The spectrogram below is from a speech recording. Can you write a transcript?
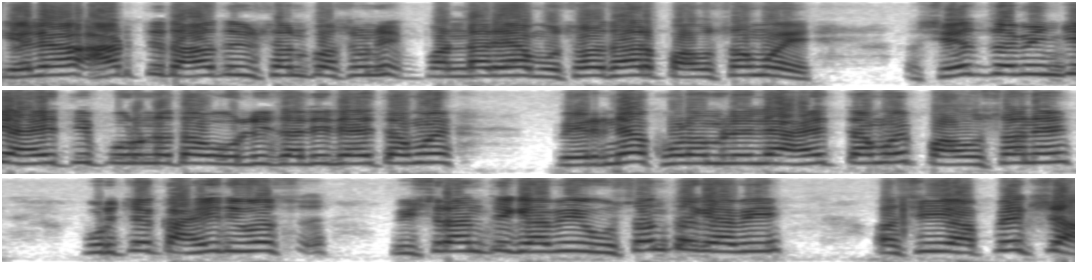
गेल्या आठ ते दहा दिवसांपासून पडणाऱ्या मुसळधार पावसामुळे शेतजमीन जी आहे ती पूर्णतः ओली झालेली आहे. त्यामुळे पेरण्या खोळंबलेल्या आहेत. त्यामुळे पावसाने पुढचे काही दिवस विश्रांती घ्यावी उसंत घ्यावी अशी अपेक्षा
